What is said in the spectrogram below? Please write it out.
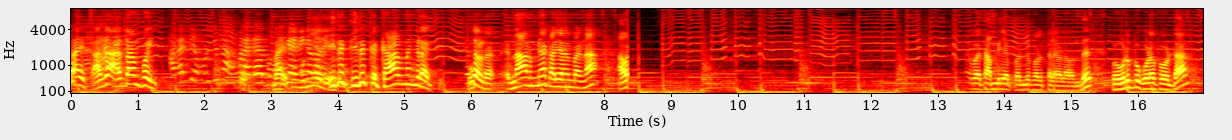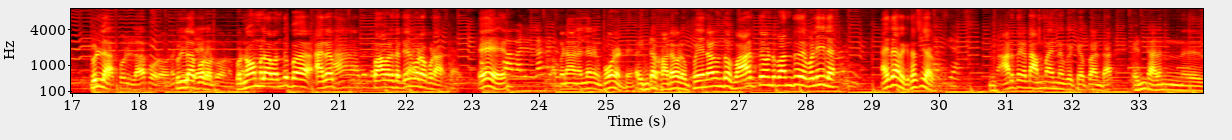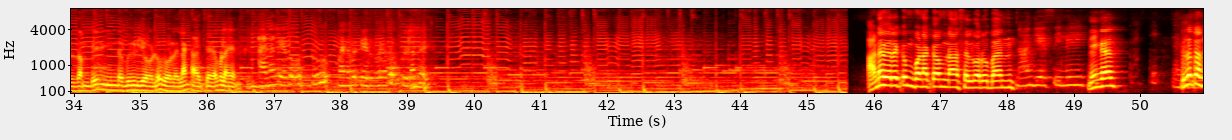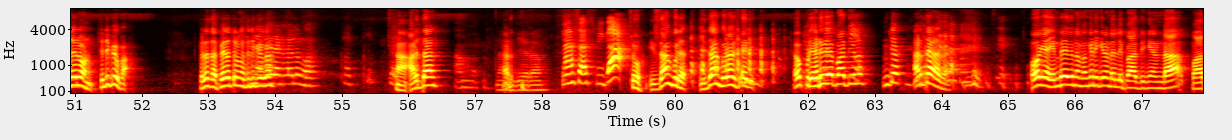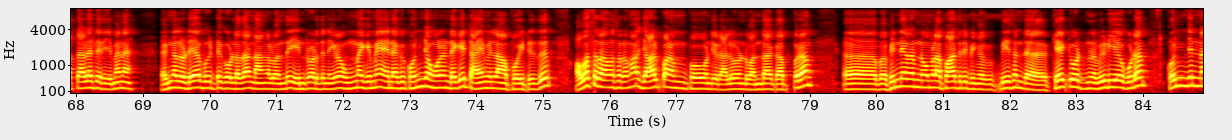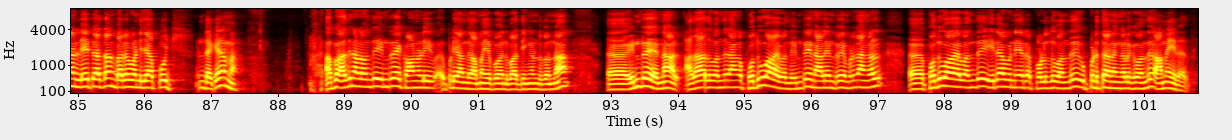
Right அதான் அதான் போய் ரைட் இதுக்கு இதுக்கு காரணம் கிடக்கு சொல்கிறேன் நான் உண்மையாக கல்யாணம் பண்ணா அவ தம்பியை வந்து பொறுத்தளவில் வந்து இப்போ உடுப்பு கூட போட்டால் ஃபுல்லாக ஃபுல்லாக போடணும். ஃபுல்லாக போடணும். இப்போ நார்மலாக வந்து இப்போ அரை பாவாடை சட்டையை போடக்கூடாது. ஏ? அப்போ நான் நல்லா இருக்கு போடட்டேன் இந்த கடவுளை இப்போ என்னாலும் இந்த வார்த்தை கொண்டு வந்து வெளியில். அதுதான் இருக்குது தசியாகும் அடுத்த கட்ட அம்மா என்ன போய் கேட்பான்டா எந்த அலன் தம்பி நீ இந்த வீடியோவில் இதோட எல்லாம் கலைக்கிற பிள்ளைங்க அனைவருக்கும் வணக்கம். நான் செல்வரூபன். நீங்கள்? பிள்ளைத்தா சொல்லணும். திருப்பி உக்கா பிள்ளைத்தா பேர சொல்லுங்க திருப்பி உக்கா சொல்லுங்க. ஆ அடுத்தால் நான் ஜெயராம். நான் சஸ்விகா. ஸோ இதுதான் குரல். இதுதான் குரல் சரி. எப்படி எடுவே பார்த்தீங்களோ இங்கே அடுத்த ஆளுங்க ஓகே இன்றைய தினம் எங்கே நிற்கிறோம் சொல்லி பார்த்தீங்கன்னா பார்த்தாலே தெரியும். என்ன? எங்களுடைய வீட்டுக்கு உள்ளதான் நாங்கள் வந்து இன்றோட நிற்கிறோம் உண்மைக்குமே எனக்கு கொஞ்சம் கூட இன்றைக்கு டைம் இல்லாமல் போயிட்டுது. அவசர அவசரமாக ஜாழ்ப்பாணம் போக வேண்டிய ஒரு அலுவலண்டு வந்தாக்கப்புறம் இப்போ பின்னேரம் நோமலாக பார்த்துருப்பீங்க. ரீசண்ட் கேக்கு வெட்டின வீடியோ கூட கொஞ்சம் நாள் லேட்டாக தான் வர வேண்டியதா போச்சு இன்றைக்கே நம்ம. அப்போ அதனால் வந்து இன்றைய காணொளி எப்படி அந்த அமைய பார்த்தீங்கன்னு சொன்னால் இன்றைய நாள் அதாவது வந்து நாங்கள் பொதுவாக வந்து இன்றைய நாள் இன்றைய படி நாங்கள் பொதுவாக வந்து இரவு நேர பொழுது வந்து இப்படித்தான் எங்களுக்கு வந்து அமைகிறது.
